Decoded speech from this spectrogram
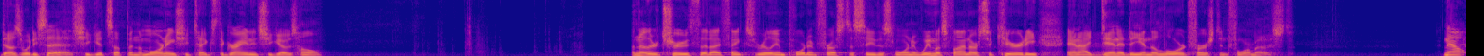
does what he says. She gets up in the morning, she takes the grain, and she goes home. Another truth that I think is really important for us to see this morning we must find our security and identity in the Lord first and foremost. Now,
